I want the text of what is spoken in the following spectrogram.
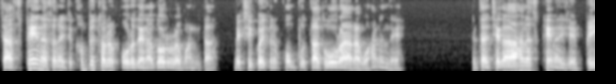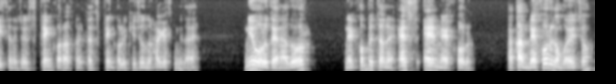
자 스페인에서는 이제 컴퓨터를 ordenador라고 합니다. 멕시코에서는 꼼푸타도라라고 하는데 일단 제가 하는 스페인은 이제 베이스는 좀 스페인 거라서 일단 스페인 걸로 기준으로 하겠습니다. mi ordenador 내 컴퓨터는 SL 메코르 아까 메코르가 뭐였죠?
